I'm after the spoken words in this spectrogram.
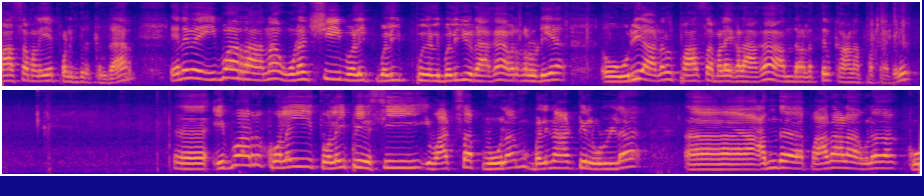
பாசமலையை பொழிந்திருக்கின்றார். எனவே இவ்வாறான உணர்ச்சி வெளி வெளிப்பு வெளியீடாக அவர்களுடைய உரையாடல் பாசமலைகளாக அந்த இடத்தில் காணப்பட்டது. இவ்வாறு கொலை தொலைபேசி வாட்ஸ்அப் மூலம் வெளிநாட்டில் உள்ள அந்த பாதாள உலக கு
